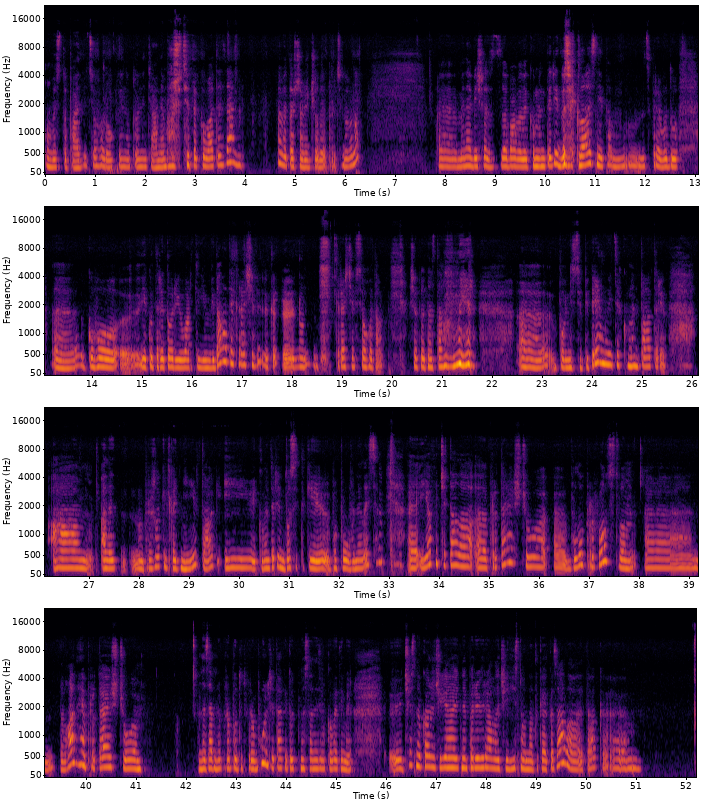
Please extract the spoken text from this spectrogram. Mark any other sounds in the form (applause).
у листопаді цього року інопланетяни (laughs) можуть атакувати Землю. Ну, ви точно вже чули про цю новину. Е, Мене більше забавили коментарі, дуже класні там з приводу, е, кого, е, яку територію варто їм віддати краще, е, ну, краще всього, так, щоб тут настав мир. Е, Повністю підтримую цих коментаторів. А, але ну, пройшло кілька днів, так, і коментарі досить таки поповнилися. Е, і я вичитала е, про те, що е, було пророцтво Евангелія про те, що на землю прибудуть прибульці, так, і тут настане цілковитий мир. Чесно кажучи, я навіть не перевіряла, чи дійсно вона таке казала, так.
